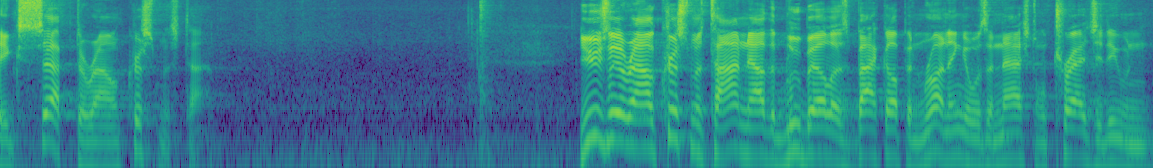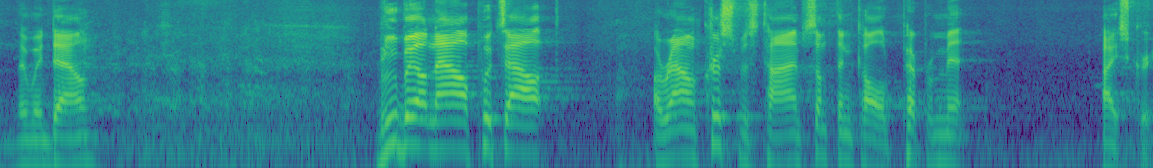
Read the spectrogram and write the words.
except around Christmas time. Usually around Christmas time, now that Bluebell is back up and running, it was a national tragedy when they went down. Bluebell now puts out around Christmas time something called peppermint ice cream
